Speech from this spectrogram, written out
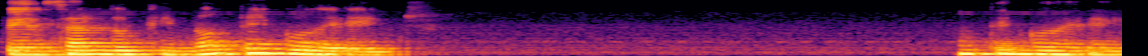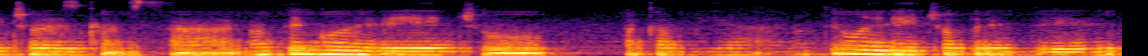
pensando que no tengo derecho, no tengo derecho a descansar, no tengo derecho a cambiar, no tengo derecho a aprender,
